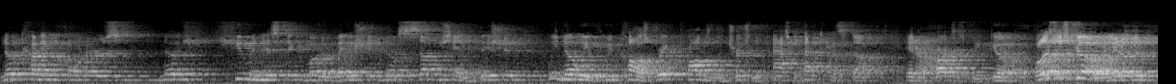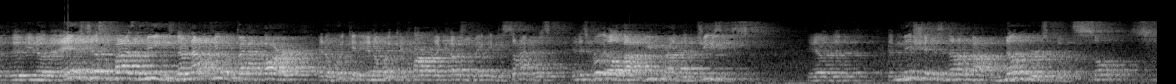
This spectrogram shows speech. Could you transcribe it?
No cutting corners, no humanistic motivation, no selfish ambition. We know we've, we've caused great problems in the church in the past with that kind of stuff in our hearts as we go. Well, let's just go. You know, the, the, you know, the ends justifies the means. No, not if you a bad heart and a wicked and a wicked heart when it comes to making disciples, and it's really all about you rather than Jesus. You know, the, the mission is not about numbers but souls.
